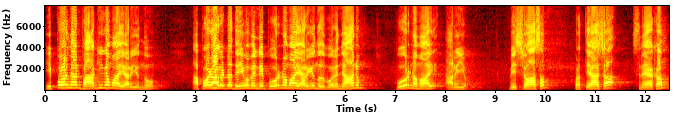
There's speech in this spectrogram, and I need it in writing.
ഇപ്പോൾ ഞാൻ ഭാഗികമായി അറിയുന്നു. അപ്പോഴാകട്ടെ ദൈവം എന്നെ പൂർണമായി അറിയുന്നത് പോലെ ഞാനും പൂർണമായി അറിയും. വിശ്വാസം പ്രത്യാശ സ്നേഹം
